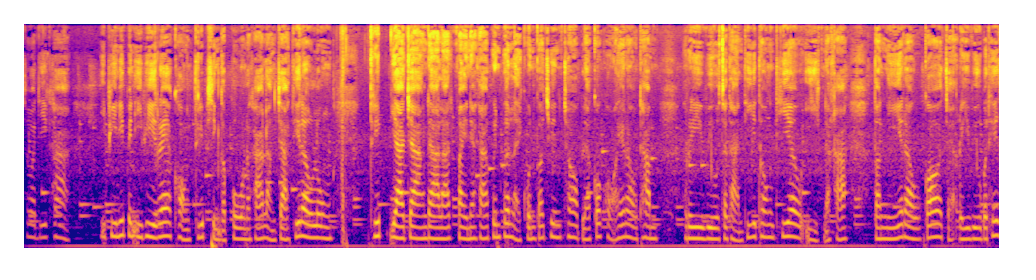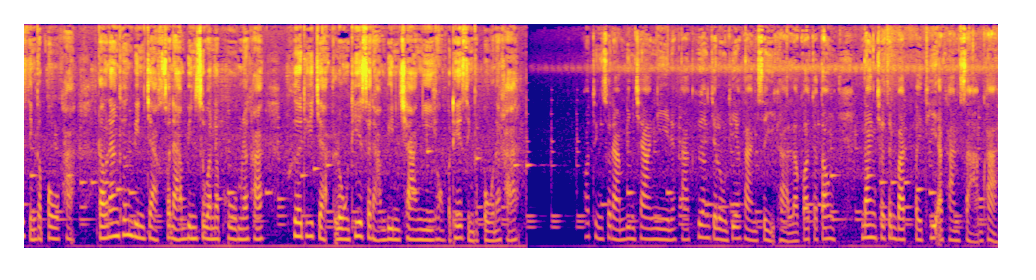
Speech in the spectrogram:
สวัสดีค่ะ EP นี้เป็น EP แรกของทริปสิงคโปร์นะคะ หลังจากที่เราลงทริปยาจางดารัสไปนะคะ เพื่อนๆหลายคนก็ชื่นชอบ แล้วก็ขอให้เราทำรีวิวสถานที่ท่องเที่ยวอีกนะคะ ตอนนี้เราก็จะรีวิวประเทศสิงคโปร์ค่ะ เรานั่งเครื่องบินจากสนามบินสุวรรณภูมินะคะ เพื่อที่จะลงที่สนามบินชางงีของประเทศสิงคโปร์นะคะพอถึงสนามบินชางงีนะคะ เครื่องจะลงที่อาคาร 4 ค่ะ แล้วก็จะต้องนั่งชัตเทิลบัสไปที่อาคาร 3 ค่ะ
